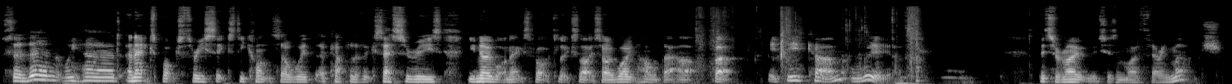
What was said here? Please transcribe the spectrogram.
So then we had an Xbox 360 console with a couple of accessories. You know what an Xbox looks like, so I won't hold that up. But it did come with this remote, which isn't worth very much.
